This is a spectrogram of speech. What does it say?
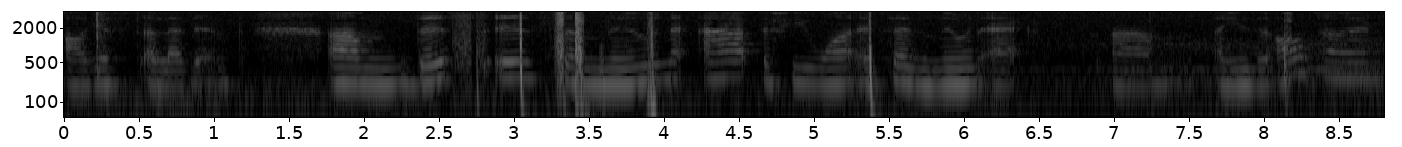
August 11th. Um, this is the Moon app. If you want, it says Moon X. Um, I use it all the time.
